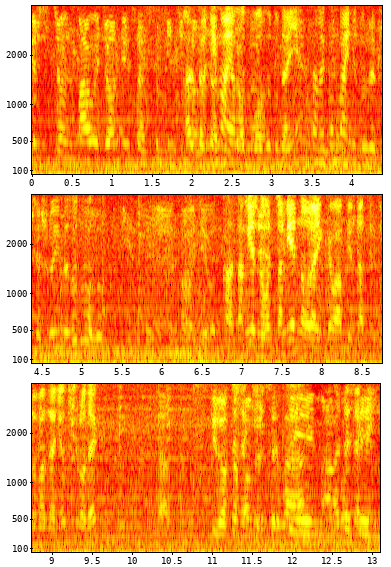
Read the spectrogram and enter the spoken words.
No wiesz, John, mały John Deere ta 150 Ale co, nie mają odwozu tutaj, nie? Same kombajny duże przyszły i bez odwozu. Nie, chodzi o A, tam jedną, tam jedną rajkę łapiesz na tym prowadzeniu w środek. Tak. Pilota Też jakieś, kurwa, tym, ale albo też jakieś tym.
